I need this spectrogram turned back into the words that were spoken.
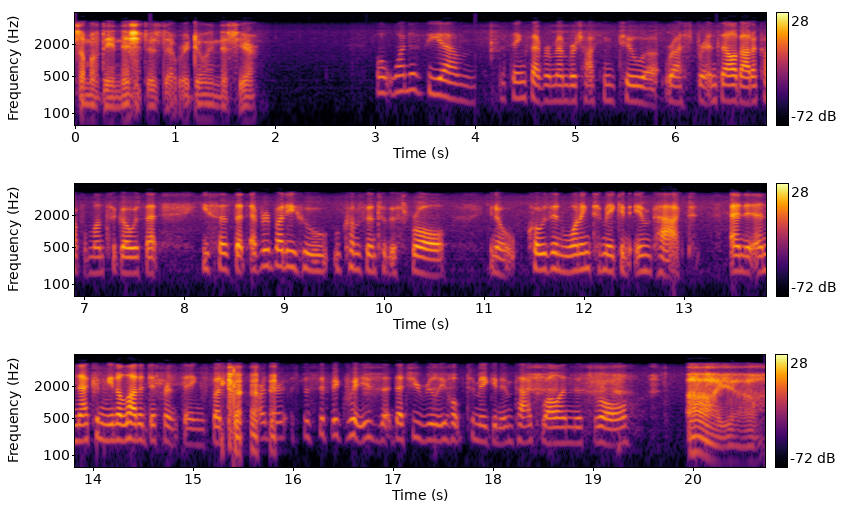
some of the initiatives that we're doing this year. Well, one of the um, the things I remember talking to uh, Russ Branzell about a couple months ago is that he says that everybody who who comes into this role, you know, goes in wanting to make an impact, and and that can mean a lot of different things. But are there specific ways that that you really hope to make an impact while in this role? Ah, yeah.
